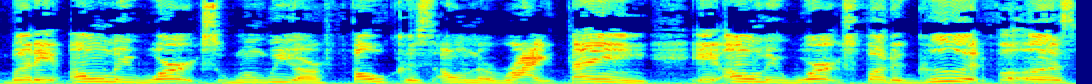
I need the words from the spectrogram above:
But it only works when we are focused on the right thing. It only works for the good for us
